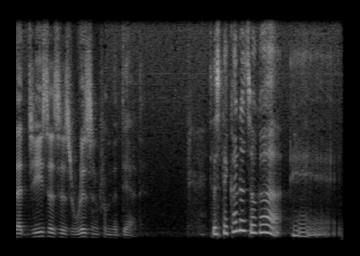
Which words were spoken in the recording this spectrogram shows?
that Jesus is risen from the dead. そして彼女が、えー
